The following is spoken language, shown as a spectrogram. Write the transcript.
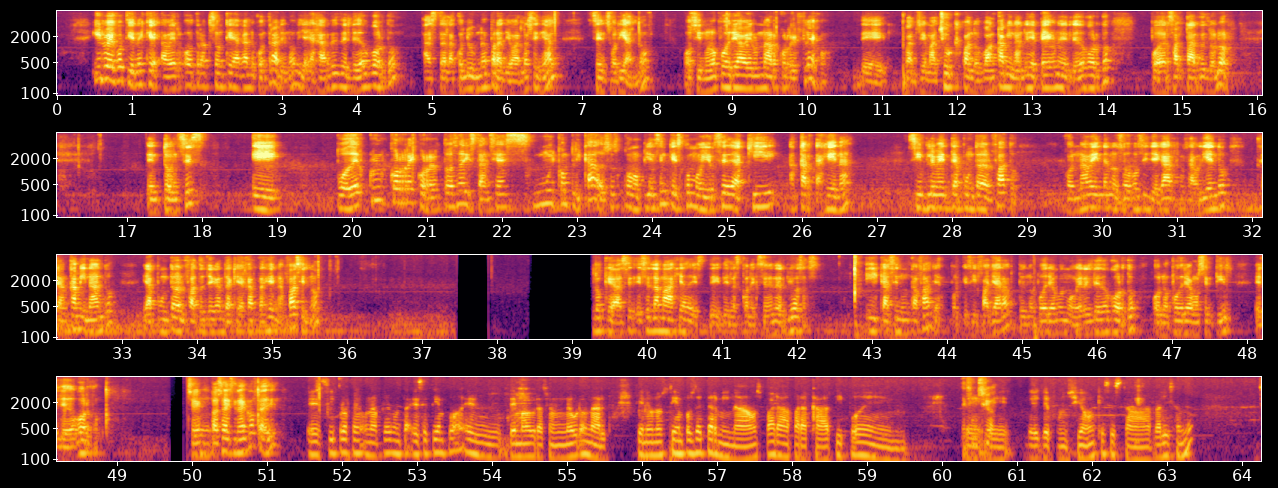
Y luego tiene que haber otra acción que haga lo contrario, ¿no? Viajar desde el dedo gordo hasta la columna para llevar la señal sensorial, ¿no? O si no, no podría haber un arco reflejo de cuando se machuca, cuando van caminando y se pegan en el dedo gordo, poder saltar del dolor. Entonces, eh, poder recorrer toda esa distancia es muy complicado. Eso es como piensen que es como irse de aquí a Cartagena simplemente a punta de olfato, con una venda en los ojos y llegar, o sea, oliendo, se van caminando y a punta de olfato llegan de aquí a Cartagena. Fácil, ¿no? Lo que hace, esa es la magia de las conexiones nerviosas y casi nunca falla, porque si fallara, pues no podríamos mover el dedo gordo o no podríamos sentir el dedo gordo. ¿Sí? ¿Vas a decir algo, Freddy? Eh, sí, profe, una pregunta. ¿Ese tiempo el, de maduración neuronal tiene unos tiempos determinados para, para cada tipo de, función. de, función que se está realizando?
